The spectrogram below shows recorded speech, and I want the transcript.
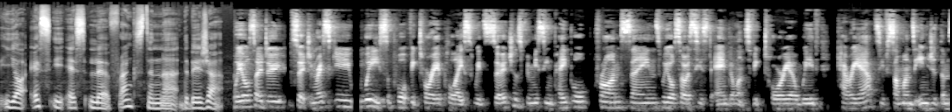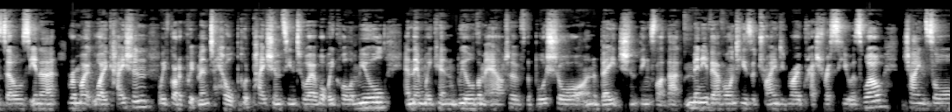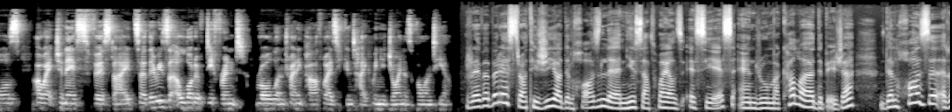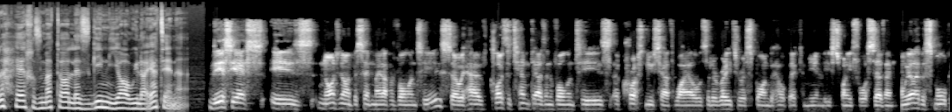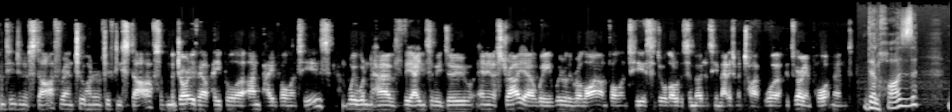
ya SES le Frankston debeja. We also do search and rescue. We support Victoria Police with searches for missing people, crime scenes. We also assist Ambulance Victoria with carry outs if someone's injured themselves in a remote location. We've got equipment to help put patients into a what we call a mule and then we can wheel them out of the bush or on a beach and things like that. Many of our volunteers are trained in road crash rescue as well, chainsaws, OHS, first aid. So there is a lot of different role and training pathways you can take when you join as a volunteer. ریوبر استراتیجی دلخواز نیو ساوت ویلز اس اندرو مکالا دبیجه دلخواز ره خدمت لزگین یا ولایتینه. The SES is 99% made up of volunteers. So we have close to 10,000 volunteers across New South Wales that are ready to respond to help their communities 24 7. We only have a small contingent of staff, around 250 staff. So the majority of our people are unpaid volunteers. We wouldn't have the agency we do. And in Australia, we, we really rely on volunteers to do a lot of this emergency management type work. It's very important.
